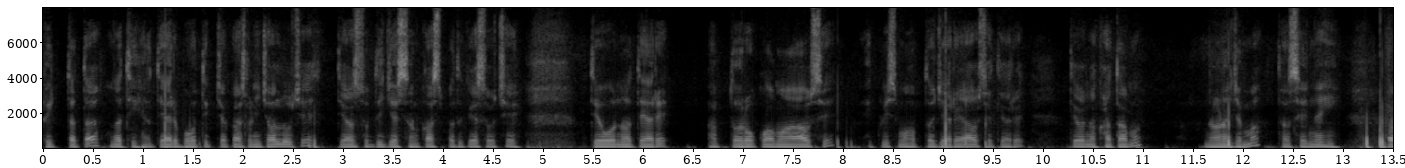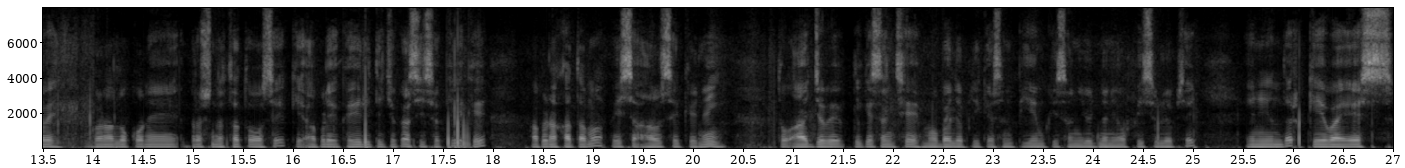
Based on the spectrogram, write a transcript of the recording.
ફિટ થતા નથી. અત્યારે ભૌતિક ચકાસણી ચાલુ છે. ત્યાં સુધી જે શંકાસ્પદ કેસો છે તેઓનો ત્યારે હપ્તો રોકવામાં આવશે. એકવીસમો હપ્તો જ્યારે આવશે ત્યારે તેઓના ખાતામાં નાણાં જમા થશે નહીં. હવે ઘણા લોકોને પ્રશ્ન થતો હશે કે આપણે કઈ રીતે ચકાસી શકીએ કે આપણા ખાતામાં પૈસા આવશે કે નહીં? તો આ જે એપ્લિકેશન છે મોબાઈલ એપ્લિકેશન પીએમ કિસાન યોજનાની ઓફિશિયલ વેબસાઇટ એની અંદર કેવાયએસ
